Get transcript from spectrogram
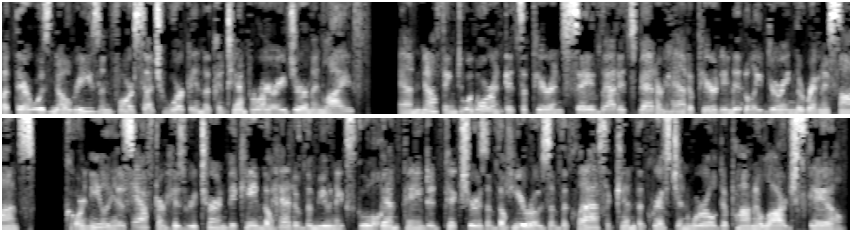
But there was no reason for such work in the contemporary German life, and nothing to warrant its appearance save that its better had appeared in Italy during the Renaissance. Cornelius after his return became the head of the Munich school and painted pictures of the heroes of the classic and the Christian world upon a large scale.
